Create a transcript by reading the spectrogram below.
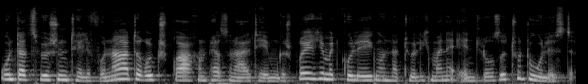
und dazwischen Telefonate, Rücksprachen, Personalthemen, Gespräche mit Kollegen und natürlich meine endlose To-Do-Liste.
